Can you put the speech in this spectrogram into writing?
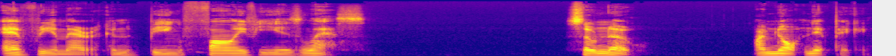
every American being five years less. So, no, I'm not nitpicking.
